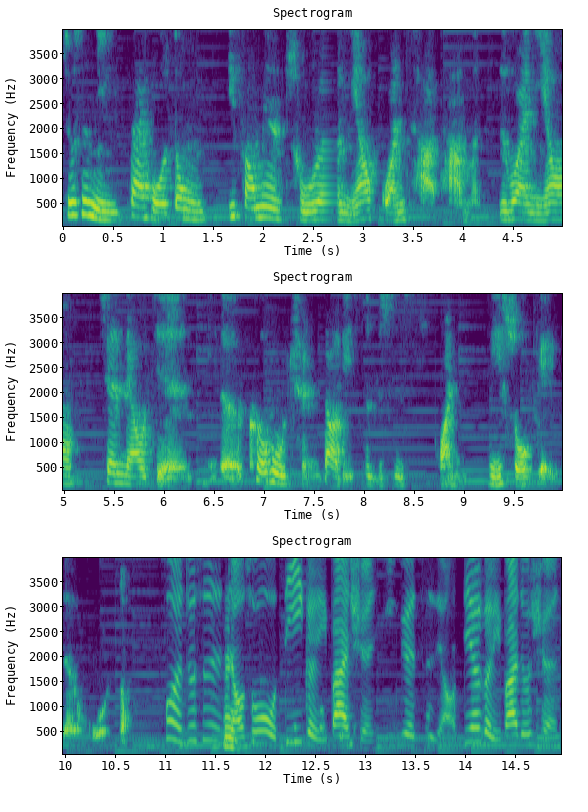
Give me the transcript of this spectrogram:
就是你带活动，一方面除了你要观察他们之外，你要先了解你的客户群到底是不是喜欢你所给的活动。或者就是，假如说我第一个礼拜选音乐治疗，第二个礼拜就选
